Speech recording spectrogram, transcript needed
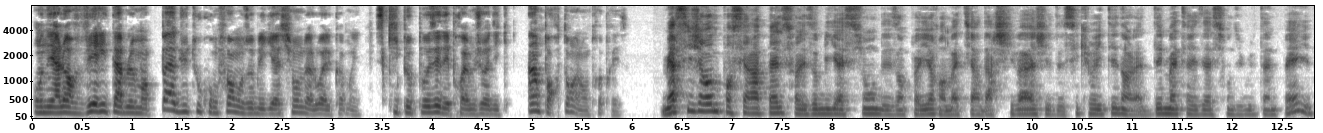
On n'est alors véritablement pas du tout conforme aux obligations de la loi El Khomri, ce qui peut poser des problèmes juridiques importants à l'entreprise. Merci Jérôme pour ces rappels sur les obligations des employeurs en matière d'archivage et de sécurité dans la dématérialisation du bulletin de paye.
